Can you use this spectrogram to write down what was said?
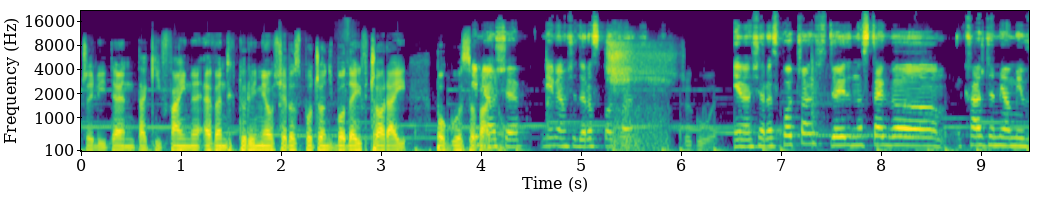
czyli ten taki fajny event, który miał się rozpocząć bodaj wczoraj po Nie głosowaniu. miał się, nie miał się do rozpocząć. Szczegóły. Nie miał się rozpocząć. Do 11 każdy miał mi y,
